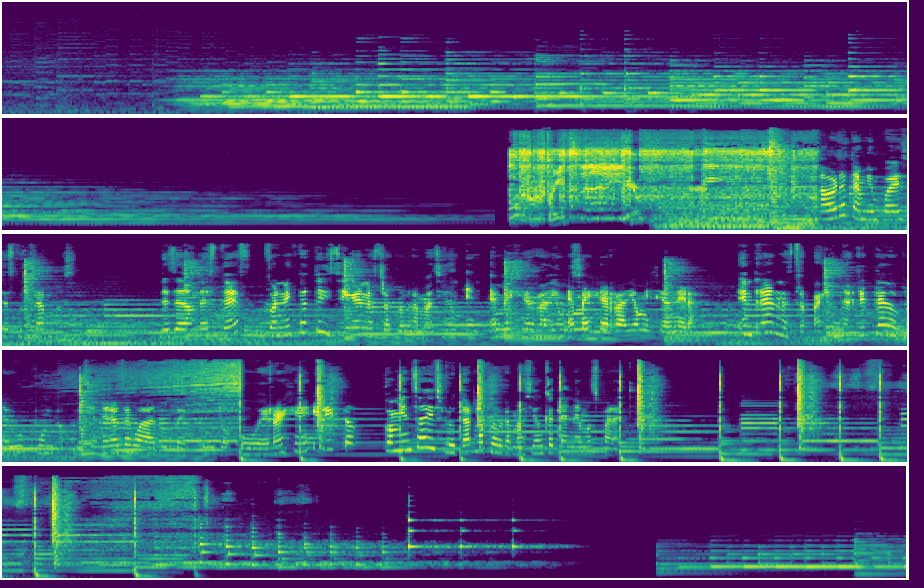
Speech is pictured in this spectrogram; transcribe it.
Puedes escucharnos desde donde estés, conéctate y sigue nuestra programación en MG Radio Misionera. MG Radio Misionera. Entra a nuestra página www.misionerosdeguadalupe.org y listo. Comienza a disfrutar la programación que tenemos para ti.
